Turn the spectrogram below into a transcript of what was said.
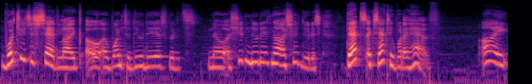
What you just said, like, oh, I want to do this, but it's no, I shouldn't do this. No, I should do this. That's exactly what I have. I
